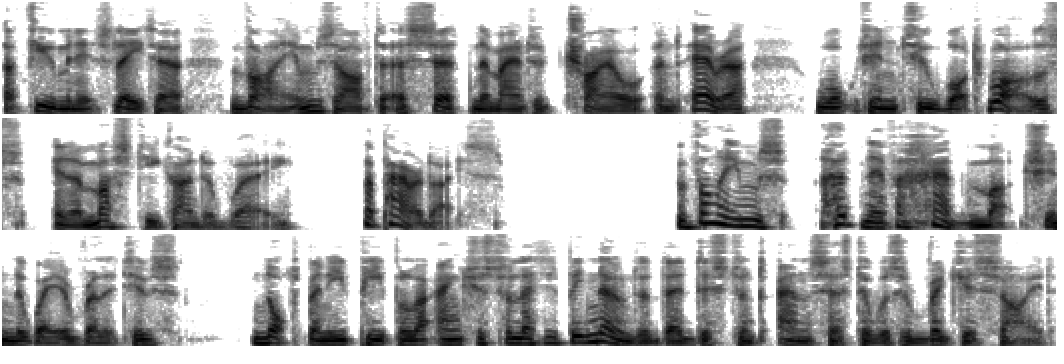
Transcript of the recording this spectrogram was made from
A few minutes later, Vimes, after a certain amount of trial and error, walked into what was, in a musty kind of way, a paradise. Vimes had never had much in the way of relatives. Not many people are anxious to let it be known that their distant ancestor was a regicide.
